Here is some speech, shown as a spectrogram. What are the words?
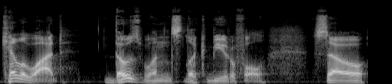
Kilowatt, those ones look beautiful. So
